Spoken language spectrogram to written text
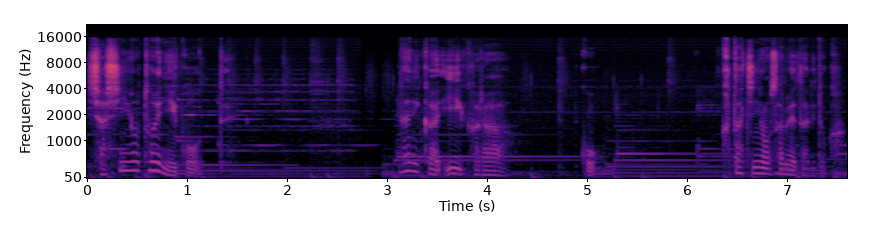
写真を撮りに行こうって。何かいいからこう形に収めたりとか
